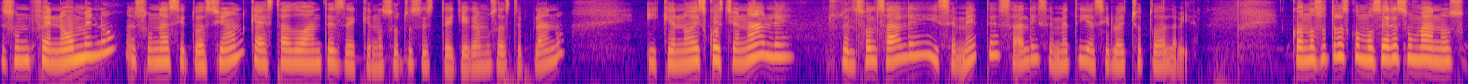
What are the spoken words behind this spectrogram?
Es un fenómeno, es una situación que ha estado antes de que nosotros este, llegamos a este plano y que no es cuestionable. El sol sale y se mete, sale y se mete y así lo ha hecho toda la vida. Con nosotros como seres humanos,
